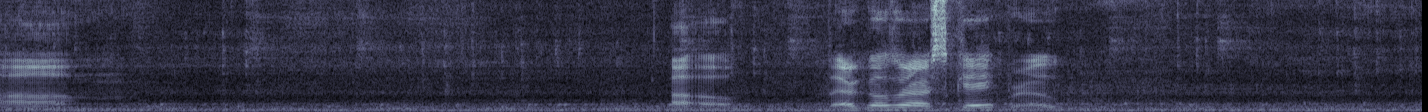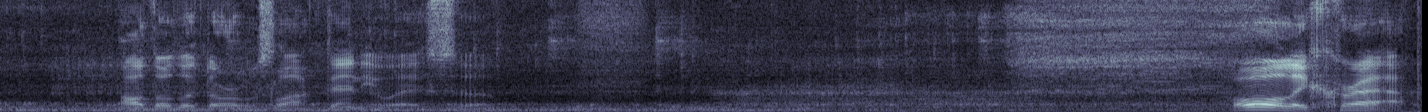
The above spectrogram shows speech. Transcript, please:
Um. Uh oh. There goes our escape route. Although the door was locked anyway, so. Holy crap.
